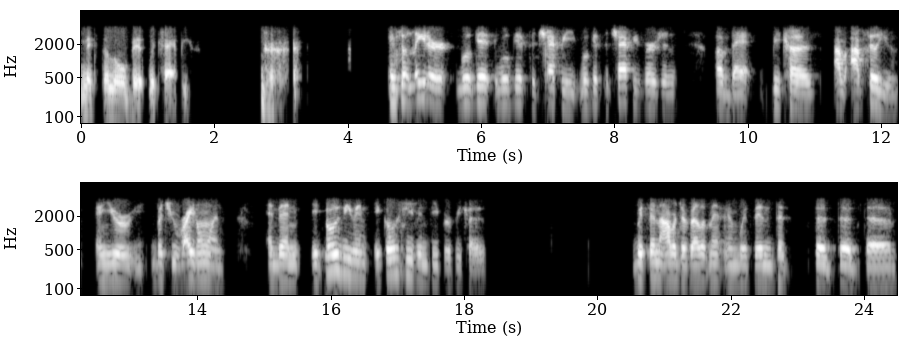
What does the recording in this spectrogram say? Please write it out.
Mixed a little bit with Chappie's. and so later we'll get we'll get the Chappie we'll get the Chappie version of that because I I feel you and you're but you're right on and then it goes even it goes even deeper because within our development and within the the the the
